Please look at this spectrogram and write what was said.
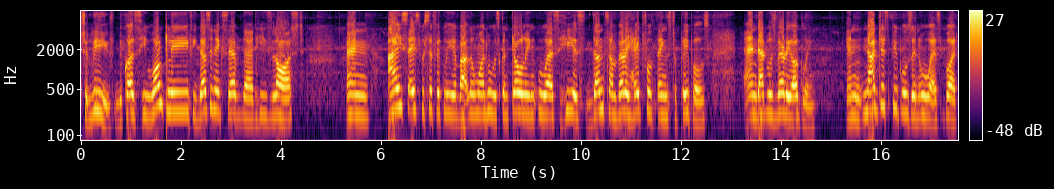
to leave because he won't leave. He doesn't accept that he's lost. And I say specifically about the one who is controlling US, he has done some very hateful things to peoples and that was very ugly. And not just peoples in US but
